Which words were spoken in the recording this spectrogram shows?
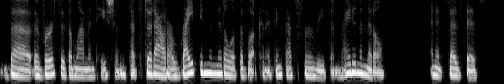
the, the verses in Lamentations that stood out are right in the middle of the book. And I think that's for a reason, right in the middle. And it says this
